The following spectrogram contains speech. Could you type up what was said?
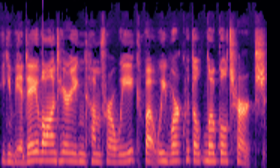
you can be a day volunteer. You can come for a week, but we work with the local church.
